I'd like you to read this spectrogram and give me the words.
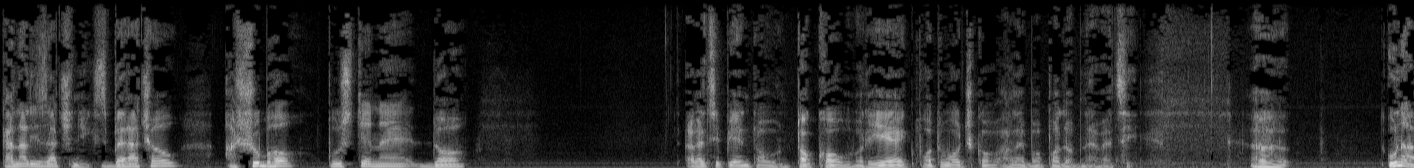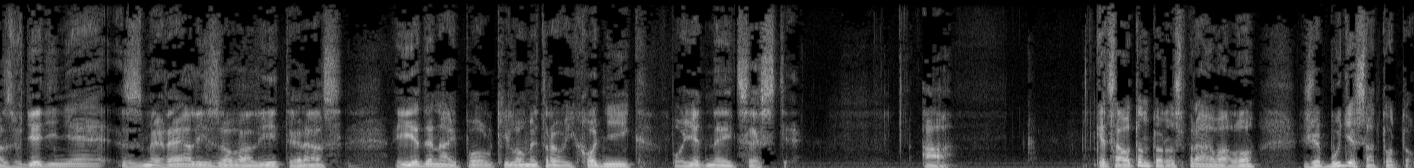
kanalizačných zberačov a šubho pustené do recipientov, tokov, riek, potôčkov alebo podobné veci. U nás v dedine sme realizovali teraz 1,5 kilometrový chodník po jednej ceste. A keď sa o tomto rozprávalo, že bude sa toto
